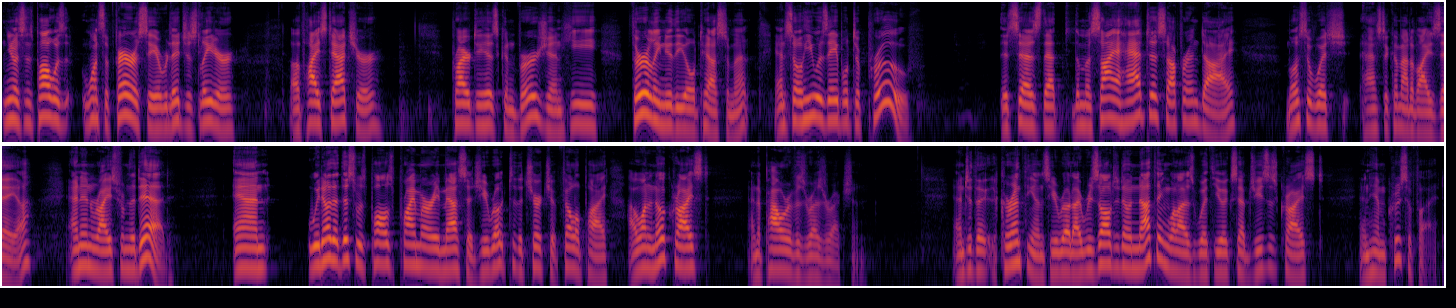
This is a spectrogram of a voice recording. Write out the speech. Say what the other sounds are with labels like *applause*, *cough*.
you know, since Paul was once a Pharisee, a religious leader of high stature, prior to his conversion, he thoroughly knew the Old Testament, and so he was able to prove. It says that the Messiah had to suffer and die, most of which has to come out of Isaiah, and then rise from the dead. And we know that this was Paul's primary message. He wrote to the church at Philippi, I want to know Christ and the power of his resurrection. And to the Corinthians, he wrote, I resolved to know nothing while I was with you except Jesus Christ and him crucified.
